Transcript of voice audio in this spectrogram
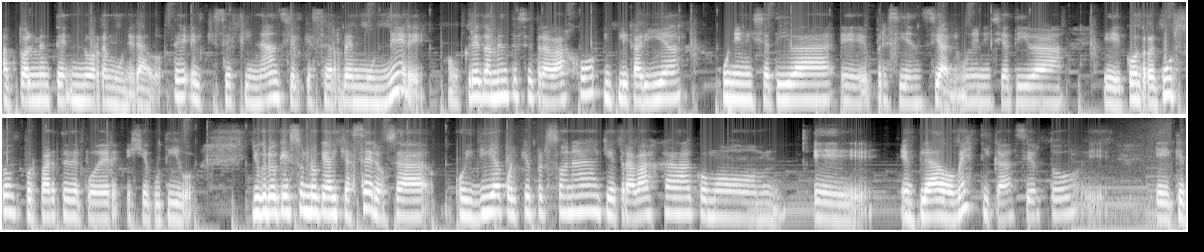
actualmente no remunerado. El que se financie, el que se remunere concretamente ese trabajo implicaría una iniciativa eh, presidencial, una iniciativa eh, con recursos por parte del Poder Ejecutivo. Yo creo que eso es lo que hay que hacer, o sea, hoy día cualquier persona que trabaja como eh, empleada doméstica, ¿cierto? que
